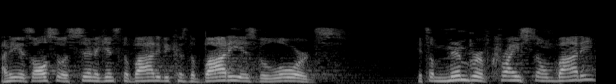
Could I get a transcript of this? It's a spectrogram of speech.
I think it's also a sin against the body because the body is the Lord's. It's a member of Christ's own body.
